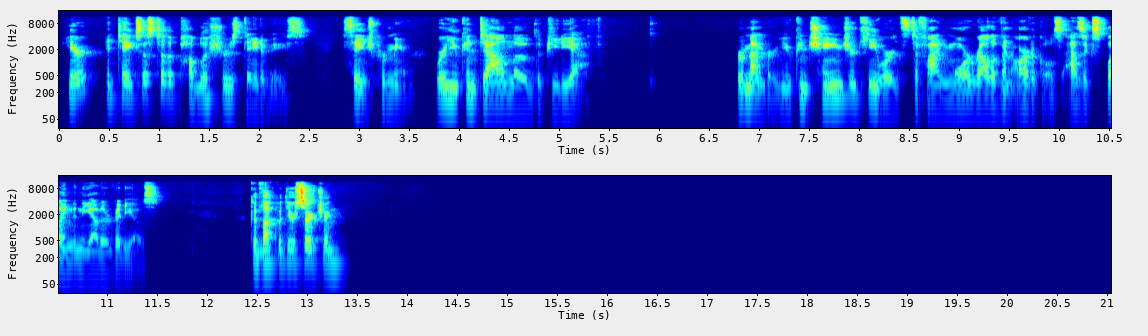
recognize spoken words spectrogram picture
Here, it takes us to the publisher's database, Sage Premier, where you can download the PDF. Remember, you can change your keywords to find more relevant articles as explained in the other videos. Good luck with your searching!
